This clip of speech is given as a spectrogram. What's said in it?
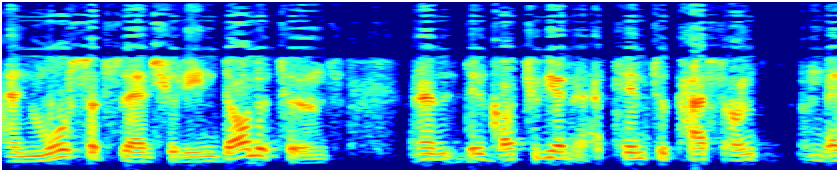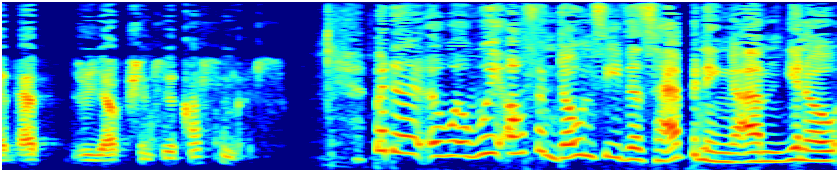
and more substantially in dollar terms, uh, there got to be an attempt to pass on that, that reduction to the customers. But uh, we often don't see this happening. Um, you know,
